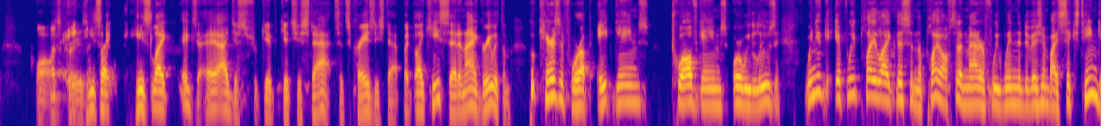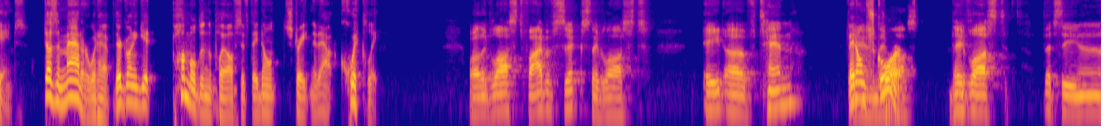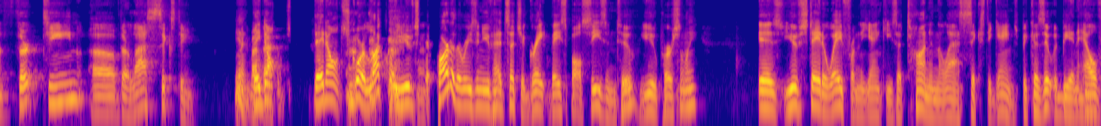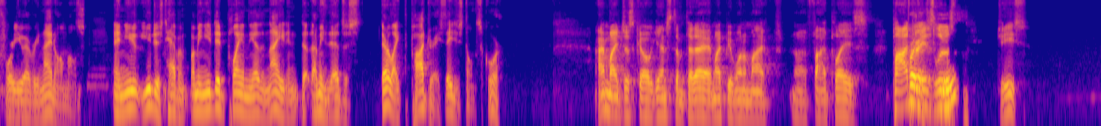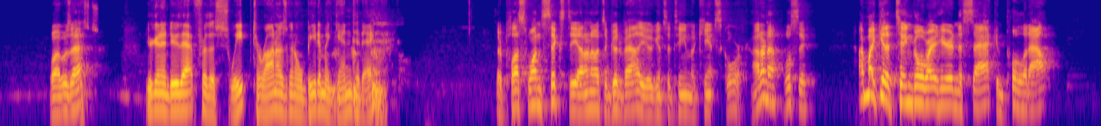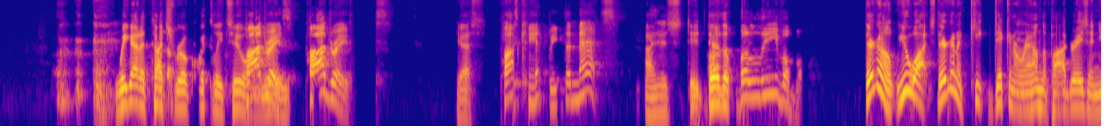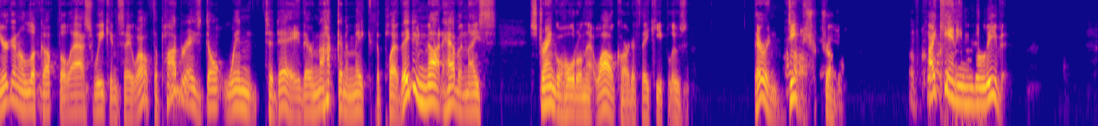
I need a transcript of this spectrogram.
well, he's like, he's like, I just give get you stats. It's crazy stat. But like he said, and I agree with him, who cares if we're up eight games, 12 games, or we lose it? When you if we play like this in the playoffs, it doesn't matter if we win the division by 16 games. Doesn't matter what happens. They're going to get pummeled in the playoffs if they don't straighten it out quickly. Well, they've lost five of six. They've lost eight of ten. They don't score. They've lost, they've lost let's see, uh, thirteen of their last sixteen. Yeah, they don't. They don't score. Luckily, you've part of the reason you've had such a great baseball season too. You personally is you've stayed away from the Yankees a ton in the last sixty games because it would be an L for you every night almost and you you just haven't. I mean, you did play them the other night, and I mean they're just they're like the Padres. They just don't score. I might just go against them today. It might be one of my uh, five plays. Padres lose. Jeez. What was that? You're going to do that for the sweep. Toronto's going to beat them again today. They're plus 160. I don't know. It's a good value against a team that can't score. I don't know. We'll see. I might get a tingle right here in the sack and pull it out we got to touch real quickly too. Padres, Padres. Yes, Padres can't beat the Nets. I just, dude, they're the believable. They're gonna you watch. They're gonna keep dicking around the Padres, and you're gonna look up the last week and say, "Well, if the Padres don't win today, they're not gonna make the play." They do not have a nice stranglehold on that wild card if they keep losing. They're in deep oh, trouble. Of course, I can't even believe it.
